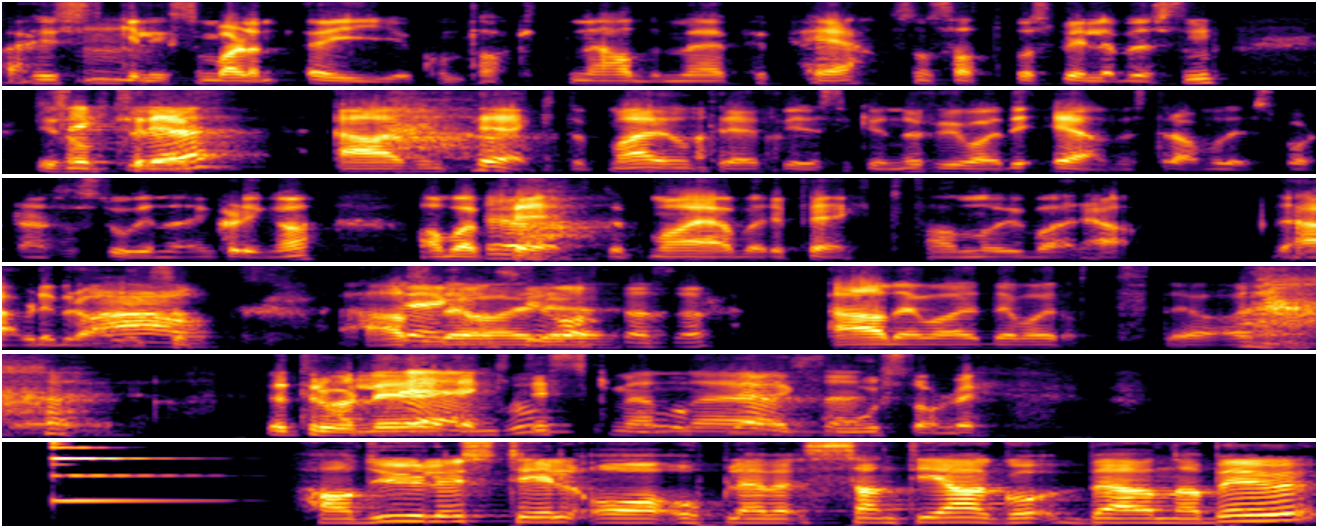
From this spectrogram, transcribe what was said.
Jeg husker Mm. liksom bare den øyekontakten jeg hadde med PP, som satt på spillebussen. I sånn tre, ja, hun pekte på meg i sånn tre-fire sekunder, for vi var jo de eneste av Madrid-sporterne som sto inne i den klynga. Han bare Ja. pekte på meg, jeg bare pekte på han, og vi bare ja, det her blir bra, liksom. Wow. Ja, Det så er ganske var, rått, altså. Ja, det var, det var rått. Det var uh, utrolig Ja, det god- hektisk, men god eh, god story. Har du lyst til å oppleve Santiago Bernabeu?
